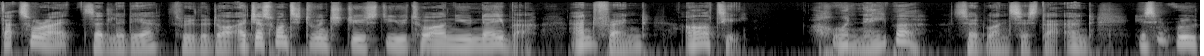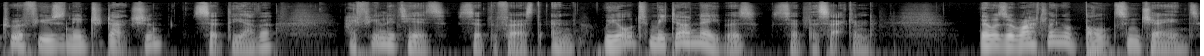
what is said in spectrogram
That's all right, said Lydia through the door. I just wanted to introduce you to our new neighbour and friend, Artie. Oh, a neighbour, said one sister, and is it rude to refuse an introduction? said the other. I feel it is, said the first, and we ought to meet our neighbours, said the second. There was a rattling of bolts and chains,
